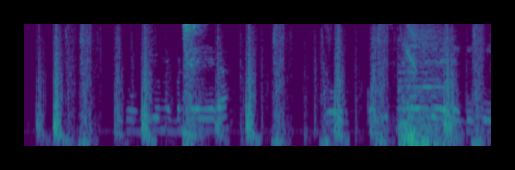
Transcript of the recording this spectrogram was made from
तो वीडियो में बने रहिएगा और कोशिश में रहेगी कि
